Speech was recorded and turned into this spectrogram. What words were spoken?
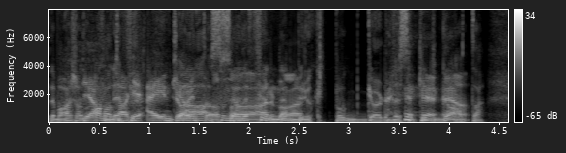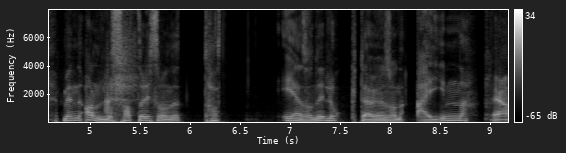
Det var sånn De har fått tak i én joint, ja, og som så de hadde funnet bare- brukt på gulvet, sikkert i Ja. Men alle satt og liksom hadde tatt en sånn De lukta jo en sånn eim, da. Ja.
